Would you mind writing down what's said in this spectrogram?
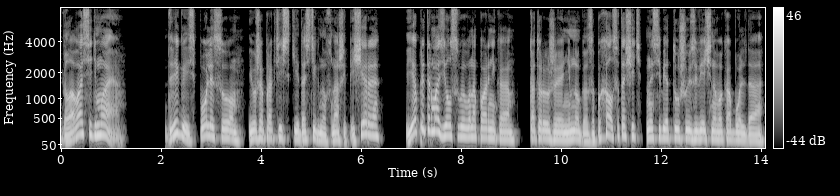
Глава седьмая. Двигаясь по лесу и уже практически достигнув нашей пещеры, я притормозил своего напарника, который уже немного запыхался тащить на себе тушу из вечного кобольда,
